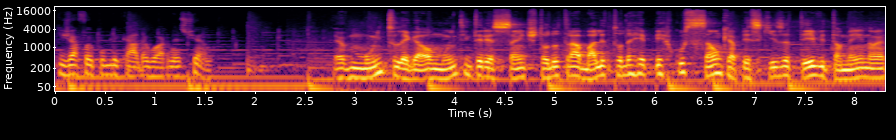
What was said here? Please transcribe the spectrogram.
que já foi publicado agora neste ano. É muito legal, muito interessante todo o trabalho e toda a repercussão que a pesquisa teve também, não é?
